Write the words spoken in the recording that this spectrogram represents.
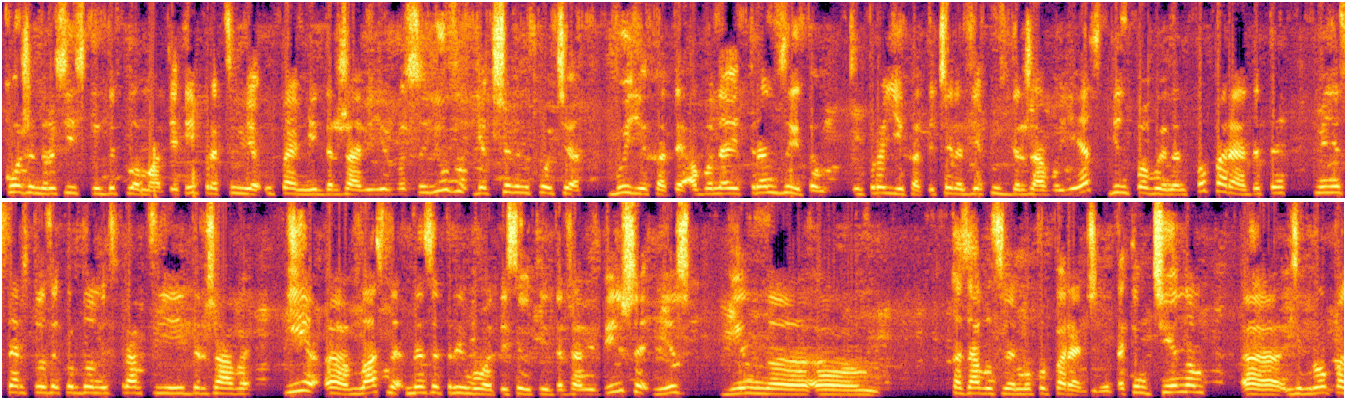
Кожен російський дипломат, який працює у певній державі Євросоюзу, якщо він хоче виїхати або навіть транзитом проїхати через якусь державу ЄС, він повинен попередити Міністерство закордонних справ цієї держави і е, власне не затримуватися у тій державі більше ніж він. е, е, Казав у своєму попередженні. Таким чином Європа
